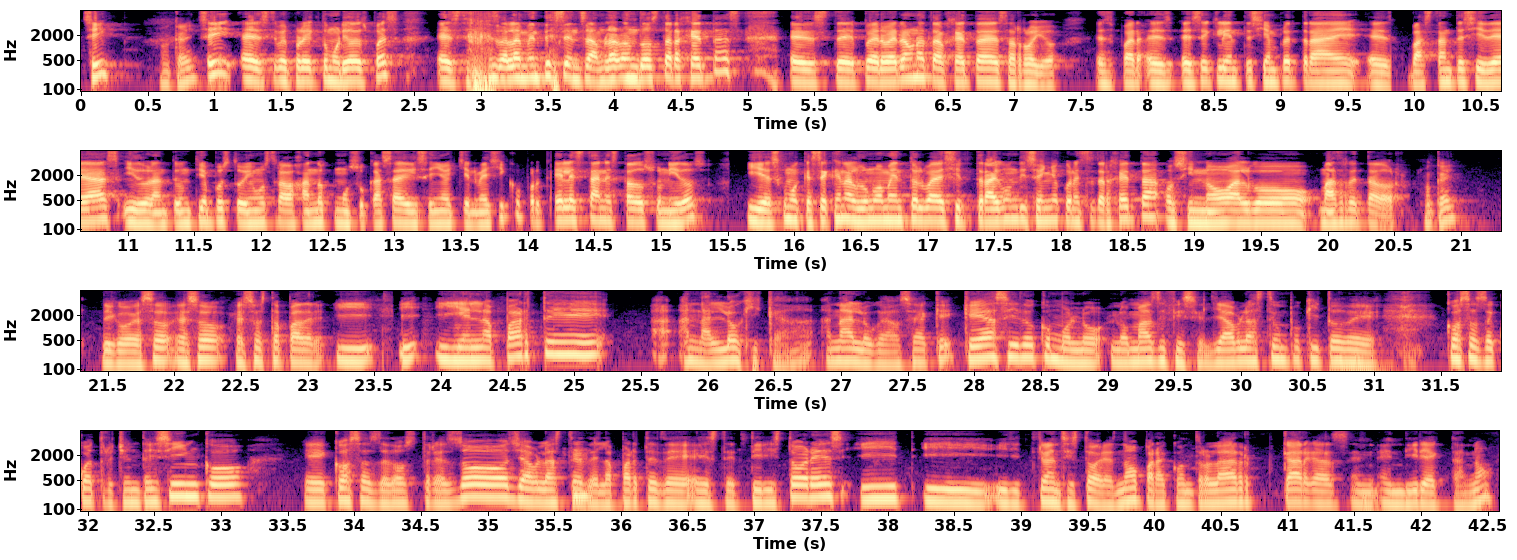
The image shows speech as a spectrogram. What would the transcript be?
Sí, Sí, este, el proyecto murió después. Este, solamente se ensamblaron dos tarjetas, este, pero era una tarjeta de desarrollo. Es para, ese cliente siempre trae bastantes ideas y durante un tiempo estuvimos trabajando como su casa de diseño aquí en México, porque él está en Estados Unidos y es como que sé que en algún momento él va a decir, traigo un diseño con esta tarjeta o si no, algo más retador. Ok. Digo, eso, eso, eso está padre. Y, y, y en la parte analógica, análoga? O sea, ¿qué, ha sido como lo, más difícil? Ya hablaste un poquito de cosas de 485, eh, cosas de 232, ya hablaste de la parte de este, tiristores y, transistores, ¿no? Para controlar cargas en, directa, ¿no?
